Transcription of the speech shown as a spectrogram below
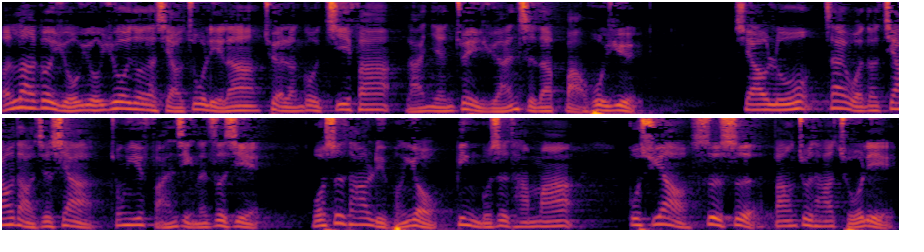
而那个柔柔弱弱的小助理呢，却能够激发男人最原始的保护欲。小卢在我的教导之下，终于反省了自己：我是他女朋友，并不是他妈，不需要事事帮助他处理。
